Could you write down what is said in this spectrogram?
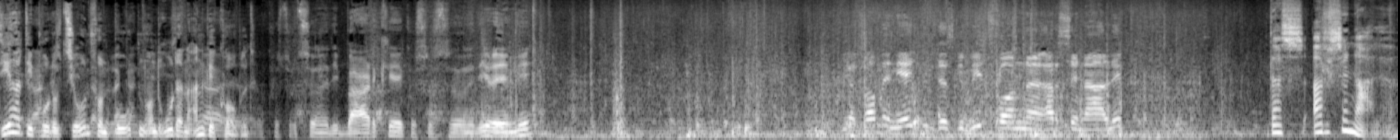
Die hat die Produktion von Booten und Rudern angekurbelt. Wir kommen jetzt in das Gebiet von äh, Arsenale. Das Arsenale,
